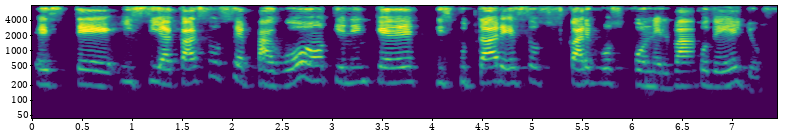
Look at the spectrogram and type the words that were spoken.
Este, y si acaso se pagó, tienen que disputar esos cargos con el banco de ellos.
